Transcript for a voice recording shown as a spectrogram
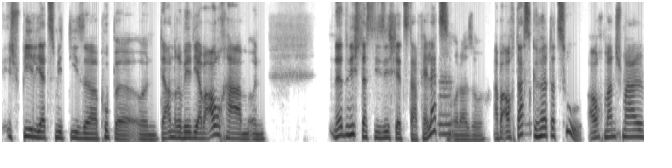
ich spiele jetzt mit dieser Puppe und der andere will die aber auch haben und ne, nicht, dass die sich jetzt da verletzen ja. oder so. Aber auch das gehört dazu. Auch manchmal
